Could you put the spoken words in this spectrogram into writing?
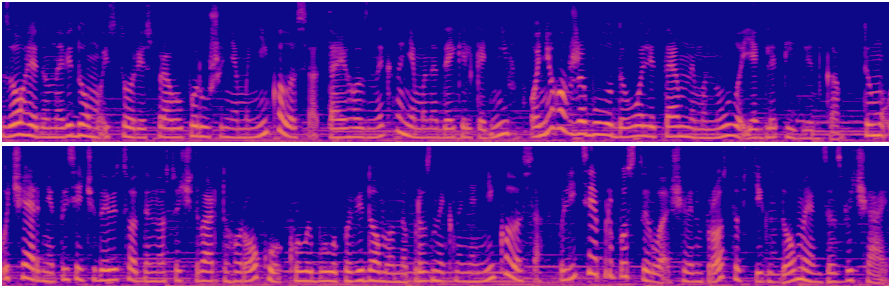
З огляду на відому історію з правопорушеннями Ніколаса та його зникненнями на декілька днів, у нього вже було доволі темне минуле як для підлітка. Тому у червні 1994 року, коли було повідомлено про зникнення Ніколаса, поліція припустила, що він просто втік з дому, як зазвичай.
